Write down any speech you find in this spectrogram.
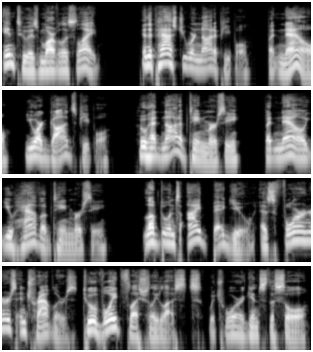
into His marvelous light. In the past, you were not a people, but now you are God's people, who had not obtained mercy, but now you have obtained mercy. Loved ones, I beg you, as foreigners and travelers, to avoid fleshly lusts, which war against the soul.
